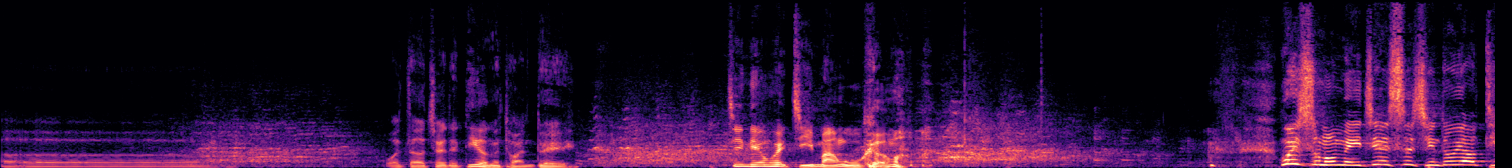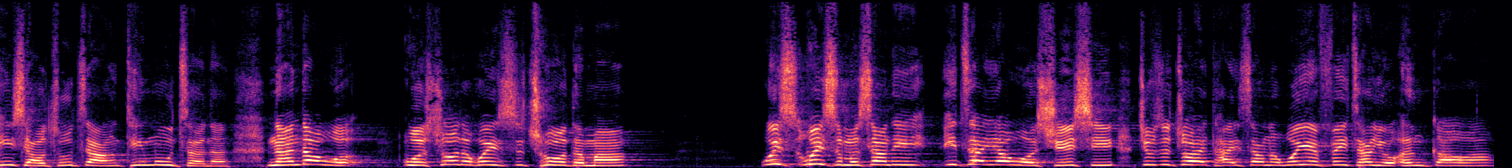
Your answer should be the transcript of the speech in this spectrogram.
呃。我得罪的第二个团队，今天会集满五颗吗？为什么每件事情都要听小组长、听牧者呢？难道我我说的会是错的吗？为为什么上帝一再要我学习，就是坐在台上呢？我也非常有恩高啊，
